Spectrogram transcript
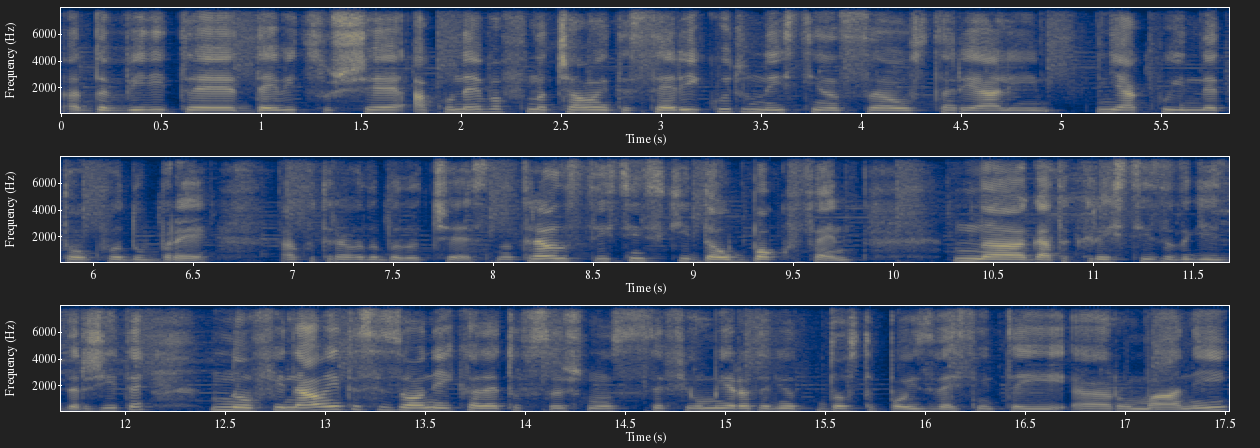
а, да видите Девид Суше, ако не в началните серии, които наистина са остаряли някои не толкова добре, ако трябва да бъда честна. Трябва да сте истински дълбок фен на Агата Кристи, за да ги издържите. Но финалните сезони, където всъщност се филмират едни от доста по-известните и романи,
